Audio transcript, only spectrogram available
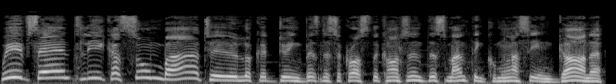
We've sent Lee Kasumba to look at doing business across the continent this month in Kumasi in Ghana.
